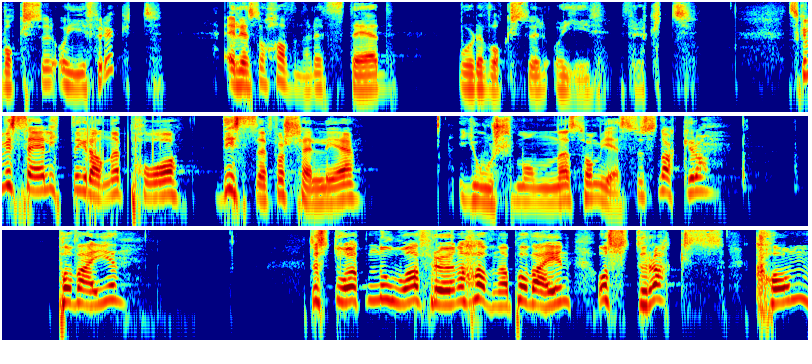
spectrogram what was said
vokser og gir frukt, eller så havner det et sted hvor det vokser og gir frukt. Skal vi se litt på disse forskjellige jordsmonnene som Jesus snakker om? På veien. Det står at noe av frøene havna på veien, og straks kom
